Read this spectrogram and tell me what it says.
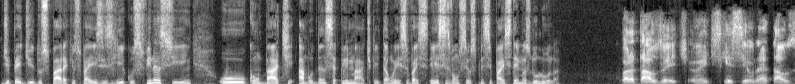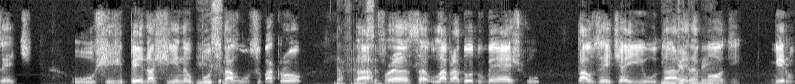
de pedidos para que os países ricos financiem o combate à mudança climática. Então, esse vai, esses vão ser os principais temas do Lula. Agora está ausente, a gente esqueceu, né? Está ausente. O Xi Jinping da China, o Putin Isso. da Rússia, o Macron da França. Da França, o Labrador do México, tá ausente aí o Narendra Modi, primeiro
